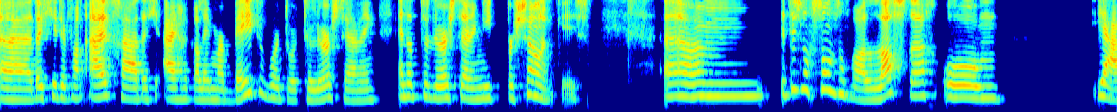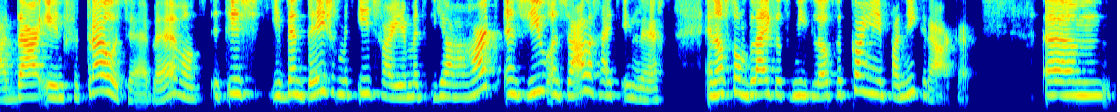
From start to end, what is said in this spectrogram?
Uh, dat je ervan uitgaat dat je eigenlijk alleen maar beter wordt door teleurstelling en dat teleurstelling niet persoonlijk is. Um, het is nog soms nog wel lastig om ja, daarin vertrouwen te hebben. Hè? Want het is, je bent bezig met iets waar je met je hart en ziel en zaligheid in legt. En als dan blijkt dat het niet loopt, dan kan je in paniek raken. Um,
